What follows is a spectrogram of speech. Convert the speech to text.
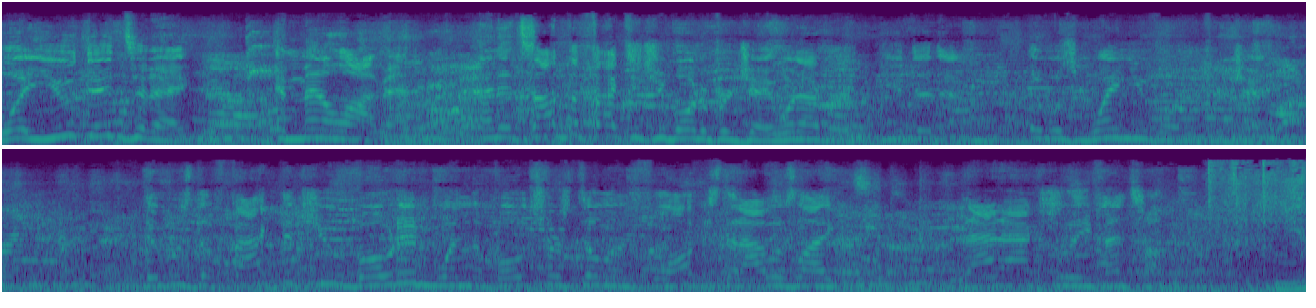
what you did today, it meant a lot, man. And it's not the fact that you voted for Jay, whatever. You did that. It was when you voted for Jay. It was the fact that you voted when the votes were still in flux that I was like, that actually meant something. You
